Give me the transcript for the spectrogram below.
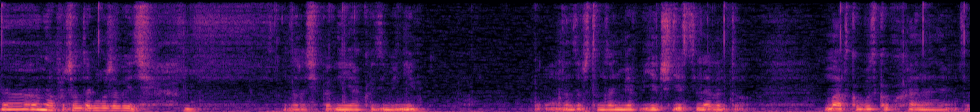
No, na początek może być. Zaraz się pewnie jakoś zmieni. No zresztą zanim ja wbiję 30 level, to matko bosko kochana, nie to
